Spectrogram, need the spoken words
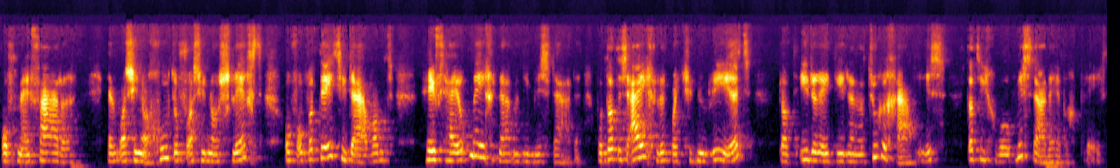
Of mijn vader? En was hij nou goed of was hij nou slecht? Of, of wat deed hij daar? Want heeft hij ook meegedaan aan die misdaden? Want dat is eigenlijk wat je nu leert, dat iedereen die er naartoe gegaan is, dat die gewoon misdaden hebben gepleegd.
